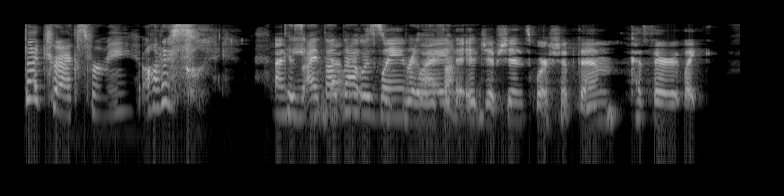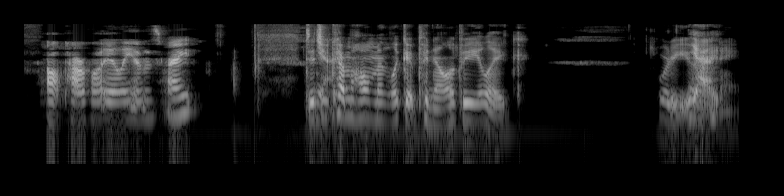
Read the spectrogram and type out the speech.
that tracks for me, honestly. Because I thought that would was explain really why funny. the Egyptians worship them because they're like all powerful aliens, right? Did you come home and look at Penelope like what are you Yeah. hiding?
